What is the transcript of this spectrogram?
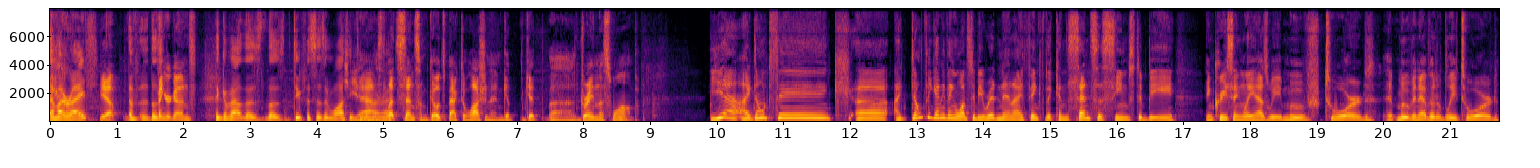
am I right? Yep. Of- of those- Finger guns. think about those those doofuses in Washington. am Yes. right? Let's send some goats back to Washington and get get uh, drain the swamp. Yeah, I don't think uh, I don't think anything wants to be ridden, and I think the consensus seems to be increasingly as we move toward move inevitably toward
